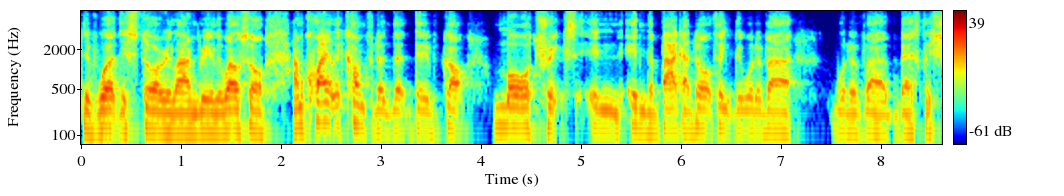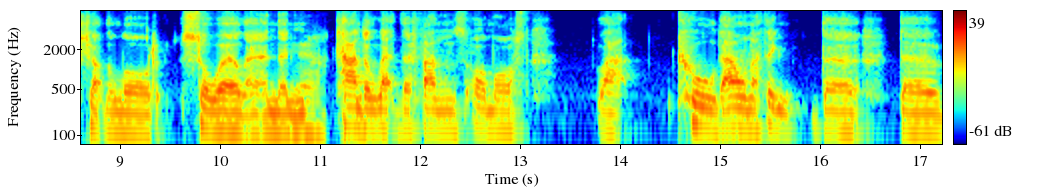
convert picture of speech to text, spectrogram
they've worked this storyline really well, so I'm quietly confident that they've got more tricks in in the bag. I don't think they would have uh, would have uh, basically shot the Lord so early, and then yeah. kind of let the fans almost like cool down. I think the the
